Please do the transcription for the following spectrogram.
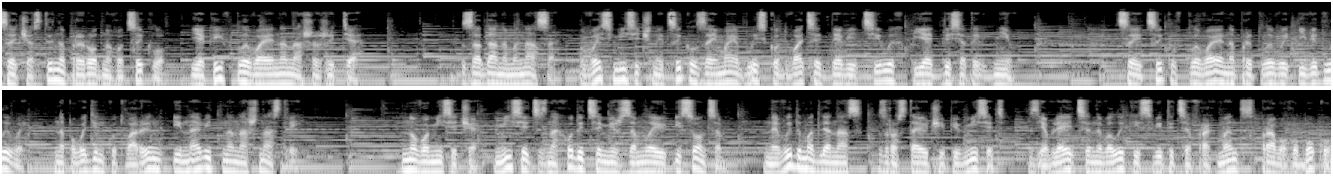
це частина природного циклу, який впливає на наше життя. За даними НАСА, весь місячний цикл займає близько 29,5 днів. Цей цикл впливає на припливи і відливи, на поведінку тварин і навіть на наш настрій. Новомісяча місяць знаходиться між землею і сонцем, невидима для нас, зростаючий півмісяць, з'являється невеликий світиться фрагмент з правого боку,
